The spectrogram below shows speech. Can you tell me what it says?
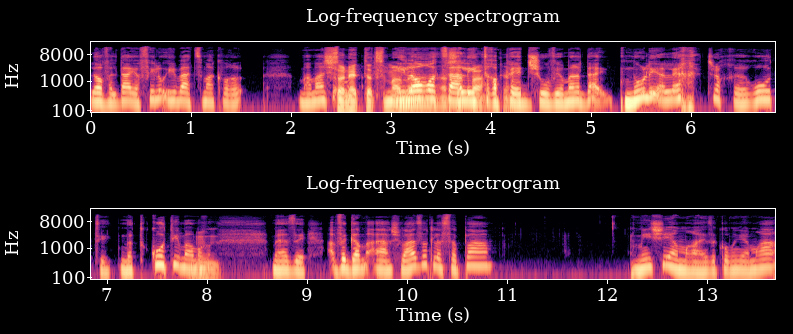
לא, אבל די, אפילו היא בעצמה כבר ממש... שונאת את עצמה היא לא רוצה כן. להתרפד שוב, היא אומרת, די, תנו לי ללכת, שחררו אותי, נתקו אותי מה... Mm. מהזה. וגם ההשוואה הזאת לספה, מישהי אמרה, איזה קומי, היא אמרה,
